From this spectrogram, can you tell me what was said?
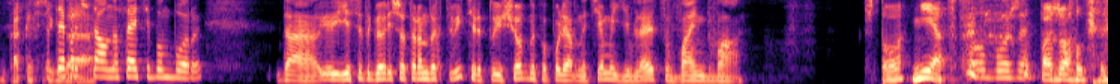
Ну, Как и всегда. Это я прочитала на сайте Бомборы. Да, если ты говоришь о трендах в Твиттере, то еще одной популярной темой является Vine 2. Что? Нет! О боже. Пожалуйста,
